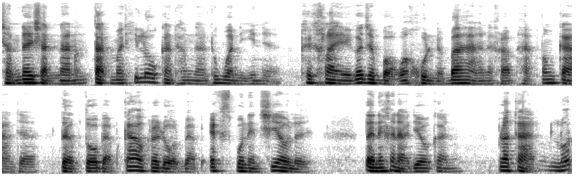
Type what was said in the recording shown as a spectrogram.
ฉันได้ฉันนั้นตัดมาที่โลกการทำงานทุกวันนี้เนี่ยใครๆก็จะบอกว่าคุณบ้านะครับ หากต้องการจะเติบโตแบบก้าวกระโดดแบบ exponential เลย แต่ในขณะเดียวกัน ประกาศลด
